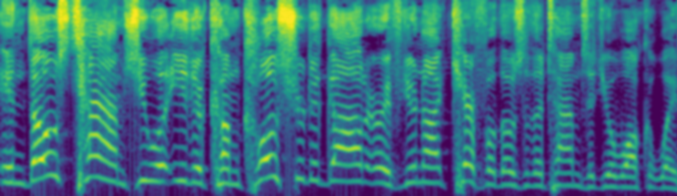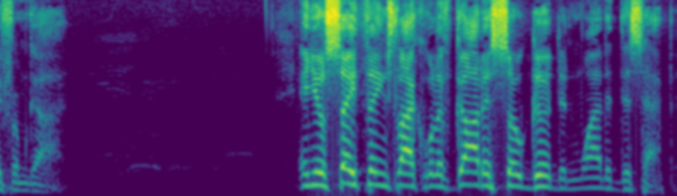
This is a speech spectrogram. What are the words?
In those times, you will either come closer to God, or if you're not careful, those are the times that you'll walk away from God. And you'll say things like, Well, if God is so good, then why did this happen?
